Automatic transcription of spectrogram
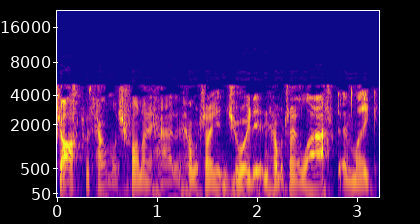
shocked with how much fun I had and how much I enjoyed it and how much I laughed and like,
